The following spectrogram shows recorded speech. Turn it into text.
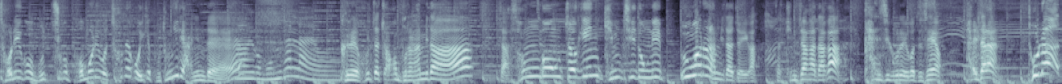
절이고 묻히고 버무리고 쳐대고 이게 보통 일이 아닌데. 아, 이거 몸살 나요. 그래 혼자 조금 불안합니다. 자 성공적인 김치 독립 응원을 합니다 저희가. 자 김장하다가 간식으로 이거 드세요. 달달한 도넛.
